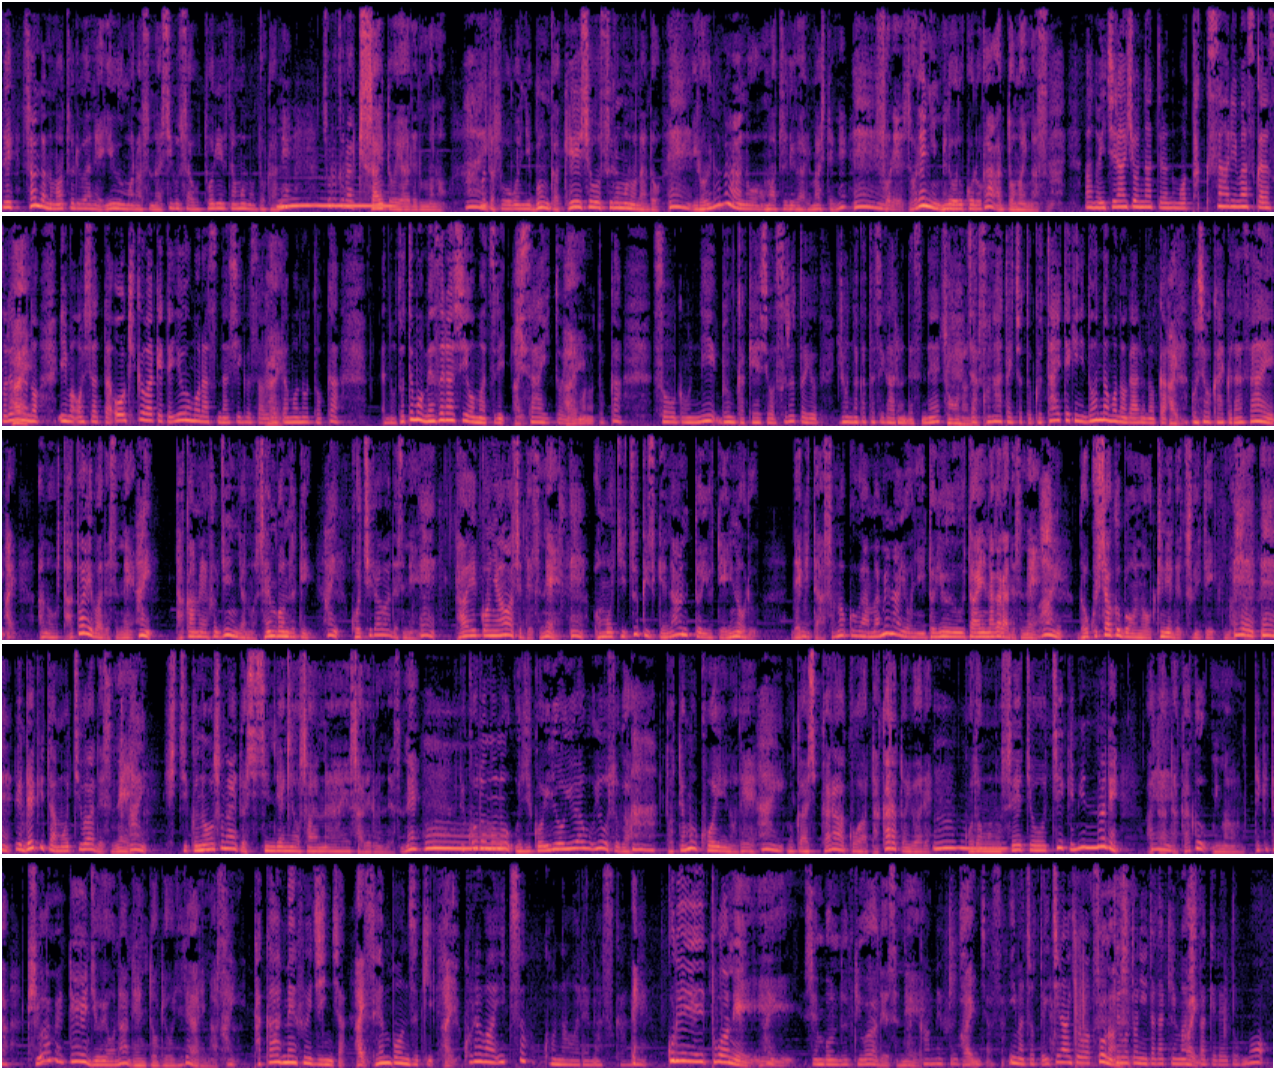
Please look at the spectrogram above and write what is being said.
で、三段の祭りはね、ユーモラスな仕草を取り入れたものとかね、それから記載と言われるもの、はい、また総合に文化継承するものなど、えー、いろいろなあのお祭りがありましてね、えー、それぞれに見どころがあると思います。あの一覧表になっているのもたくさんありますから、それぞれの、今おっしゃった大きく分けてユーモラスな仕草を入れたものとか、はいあのとても珍しいお祭り、記載というものとか、はい、荘厳に文化継承するといういろんな形があるんですね。そうなんです。じゃあこのあたりちょっと具体的にどんなものがあるのか、ご紹介ください。はい、あの例えばですね、はい、高目府神社の千本月、はい、こちらはですね、ええ、太鼓に合わせですね、え、お餅つきつきなんと言って祈る、できたその子がまめなようにという歌いながらですね、はい、六尺棒の杵でついていきます、ええ、でできた餅はですね、はい、七九のお供えとして神殿にお供えされるんですね。で子供の氏子入りを祝う要素がとても濃いので、はい、昔から子は宝と言われ子供の成長を地域みんなで温かく見守ってきた極めて重要な伝統行事であります、はい。高目府神社、はい、千本月、はい、これはいつ行われますかね？これとはね、はい、千本月はですね高目府神社さん、はい、今ちょっと一覧表を手元にいただきましたけれども、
